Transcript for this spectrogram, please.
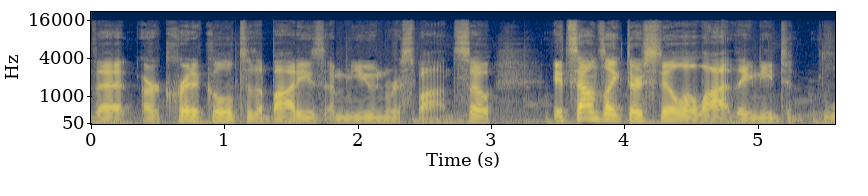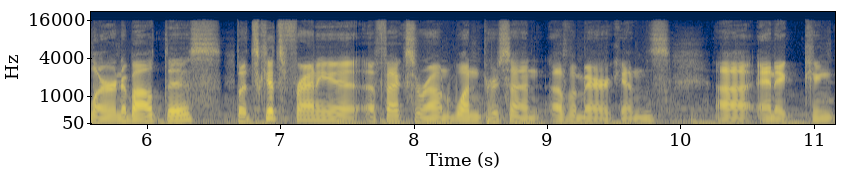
that are critical to the body's immune response. So it sounds like there's still a lot they need to learn about this, but schizophrenia affects around 1% of Americans. uh, and it can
